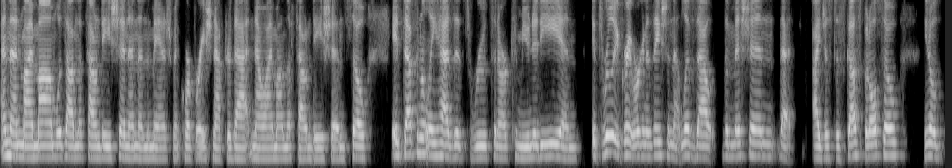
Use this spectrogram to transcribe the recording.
And then my mom was on the foundation and then the management corporation after that. Now I'm on the foundation. So it definitely has its roots in our community and it's really a great organization that lives out the mission that I just discussed, but also, you know,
